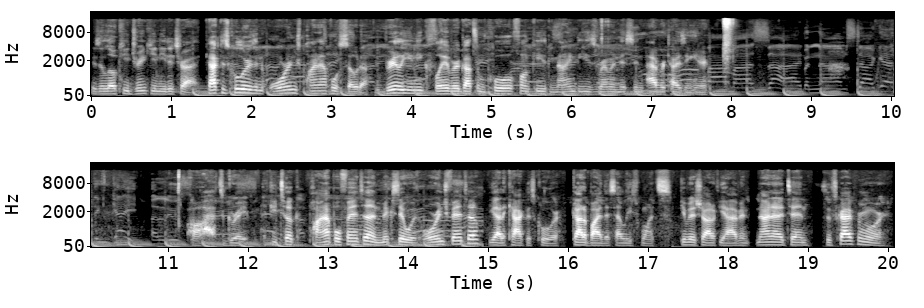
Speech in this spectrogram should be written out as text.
is a low-key drink you need to try. Cactus Cooler is an orange pineapple soda. Really unique flavor, got some cool, funky 90s reminiscent advertising here. Oh, that's great. If you took pineapple Fanta and mixed it with orange Fanta, you got a Cactus Cooler. Gotta buy this at least once. Give it a shot if you haven't. 9 out of 10. Subscribe for more.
